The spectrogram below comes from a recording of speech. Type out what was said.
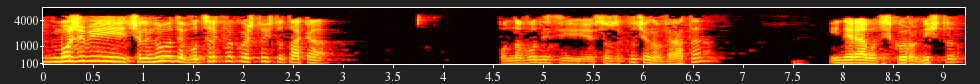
Може би членувате во црква која што исто така под наводници е со заклучена врата и не работи скоро ништо.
